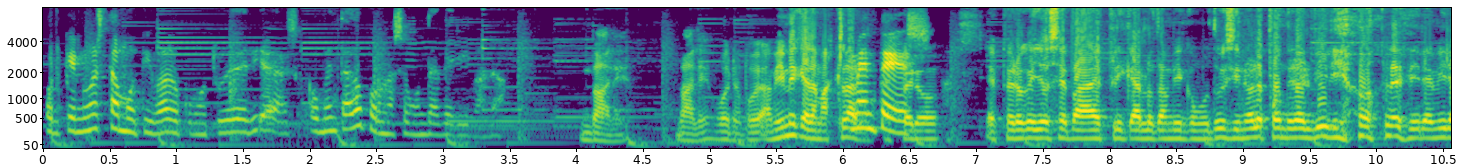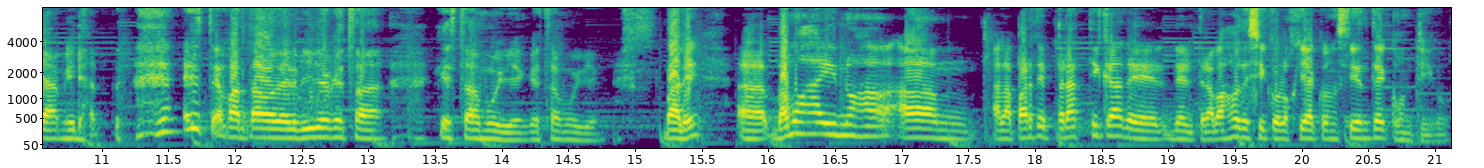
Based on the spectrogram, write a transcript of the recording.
Porque no está motivado, como tú has comentado, por una segunda derivada. Vale. Vale, bueno, pues a mí me queda más claro. Espero, espero, que yo sepa explicarlo también como tú. Si no, les pondré el vídeo, les diré, mira, mira, este apartado del vídeo que está, que está muy bien, que está muy bien. Vale, ah, vamos a irnos a, la parte práctica del trabajo de psicología consciente contigo.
